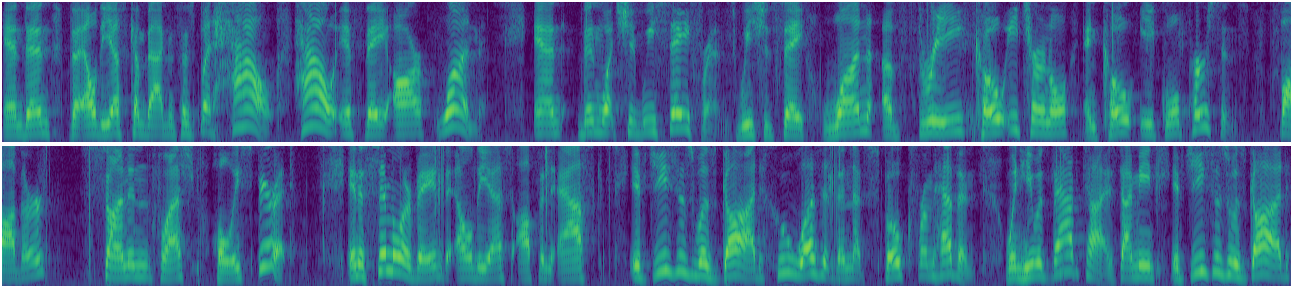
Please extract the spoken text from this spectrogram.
And then the LDS come back and says, but how? How if they are one? And then what should we say, friends? We should say one of three co eternal and co equal persons Father, Son in the flesh, Holy Spirit. In a similar vein, the LDS often ask if Jesus was God, who was it then that spoke from heaven when he was baptized? I mean, if Jesus was God,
